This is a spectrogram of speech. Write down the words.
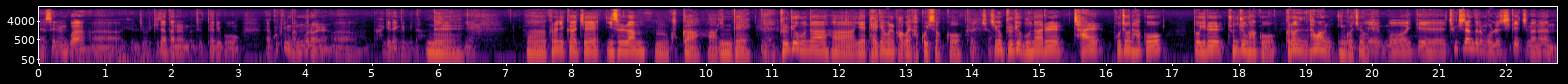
에, 스님과 어 이제 우리 기자단을 데리고 에, 국빈 방문을 어 하게 된 겁니다. 네. 예. 어, 그러니까 이제 이슬람 음, 국가인데 예. 불교 문화의 배경을 과거에 갖고 있었고 그렇죠. 지금 불교 문화를 잘 보존하고 또 이를 존중하고 그런 상황인 거죠. 예, 뭐 이렇게 청취자들은 모르시겠지만은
